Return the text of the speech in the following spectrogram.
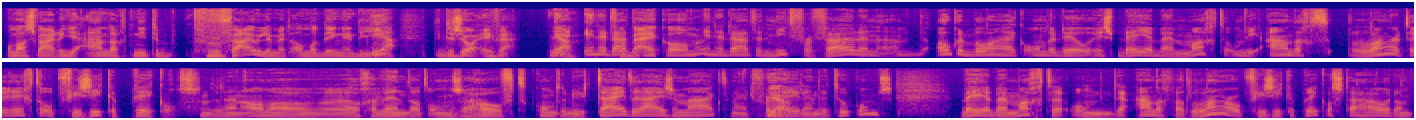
om als het ware je aandacht niet te vervuilen met allemaal dingen die, die er zo even ja, inderdaad, voorbij komen. Inderdaad, het niet vervuilen. Eh, Ook een belangrijk onderdeel is: ben je bij macht om die aandacht langer te richten op fysieke prikkels? Want we zijn allemaal wel gewend dat onze hoofd continu tijdreizen maakt naar het verleden en de toekomst. Ben je bij machten om de aandacht wat langer op fysieke prikkels te houden, dan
